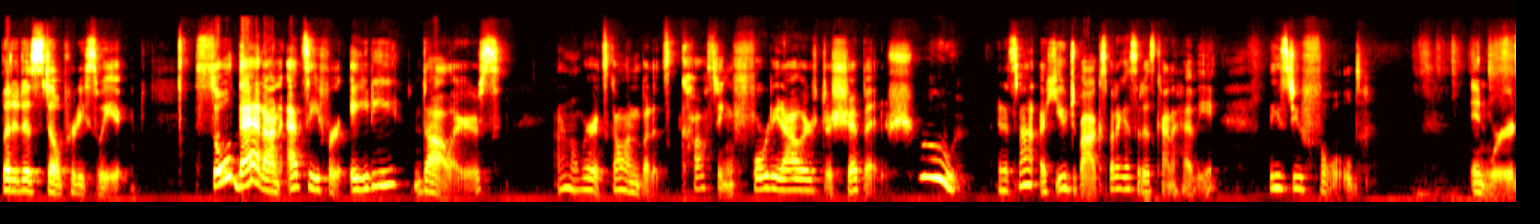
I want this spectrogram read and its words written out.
but it is still pretty sweet. Sold that on Etsy for $80. I don't know where it's going, but it's costing $40 to ship it. Shoo. And it's not a huge box, but I guess it is kind of heavy. These do fold inward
